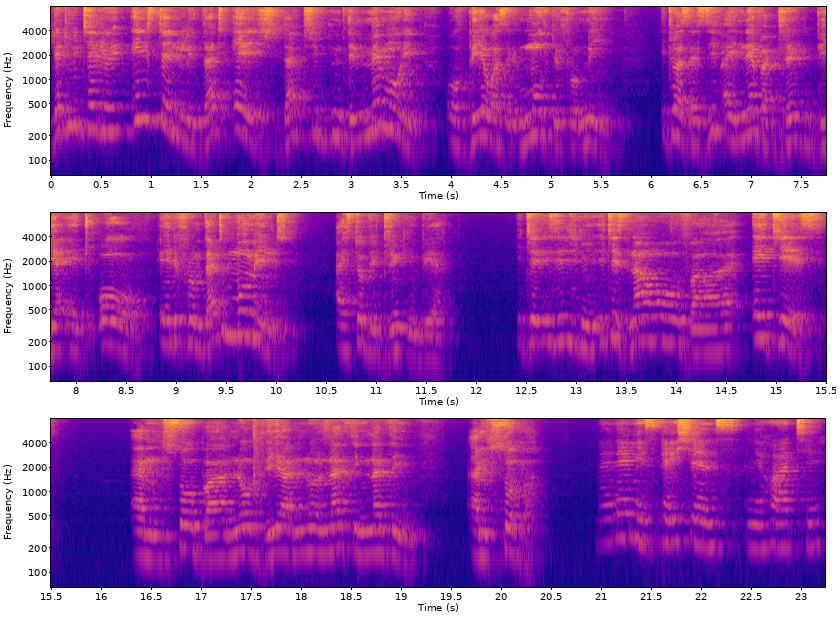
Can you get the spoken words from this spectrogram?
Let me tell you, instantly, that age, that the memory of beer was removed from me. It was as if I never drank beer at all. And from that moment, I stopped drinking beer. It is, it is now over eight years. I'm sober, no beer, no nothing, nothing. I'm sober. My name is Patience Nehwati,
